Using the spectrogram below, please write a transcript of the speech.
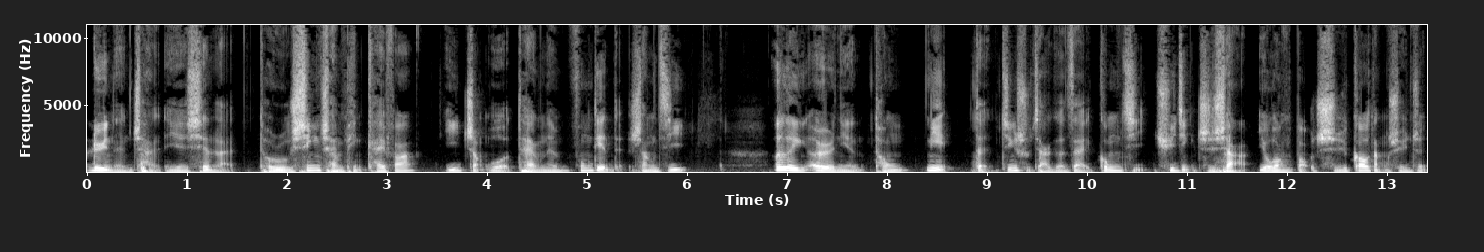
绿能产业线缆，投入新产品开发，以掌握太阳能、风电等商机。二零二二年，铜、镍等金属价格在供给趋紧之下，有望保持高档水准，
